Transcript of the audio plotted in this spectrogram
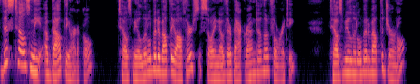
This tells me about the article, tells me a little bit about the authors, so I know their background and authority, tells me a little bit about the journal,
